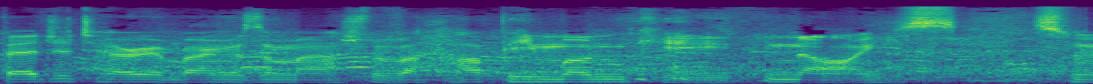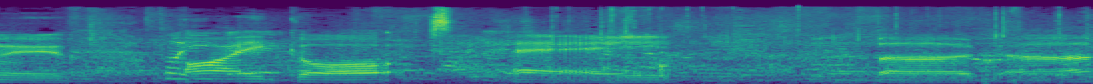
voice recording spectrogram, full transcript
Vegetarian bangers and mash with a happy monkey. nice, smooth. I got a burger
